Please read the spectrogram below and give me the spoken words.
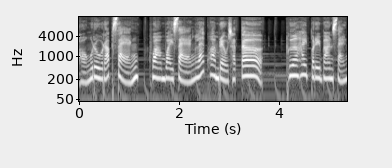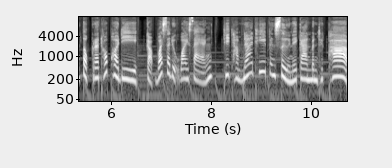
ของรูรับแสง ความไวแสงและความเร็วชัตเตอร์ เพื่อให้ปริมาณแสงตกกระทบพอดี กับวัสดุไวแสงที่ทำหน้าที่เป็นสื่อในการบันทึกภาพ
